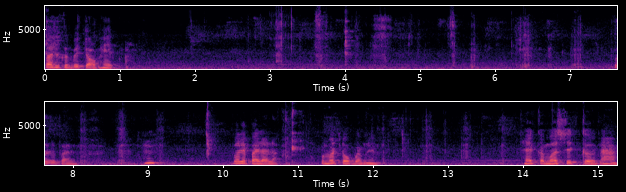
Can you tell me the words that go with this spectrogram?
ก็จะขึ้นไปจอบเห็ด ไม่ได้ไปไม่ได้ไปอะไรล่ะคนว่าตกแบบนี้เฮ็ดกับเมอร์ซิดเกิดนะคะ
